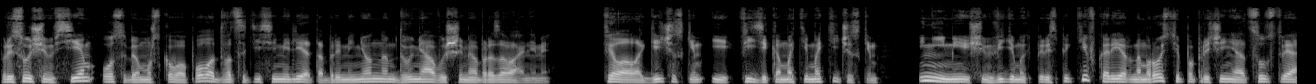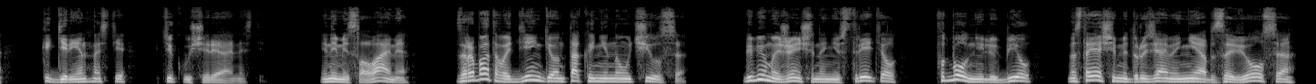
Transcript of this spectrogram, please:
присущим всем особям мужского пола 27 лет, обремененным двумя высшими образованиями – филологическим и физико-математическим, и не имеющим видимых перспектив в карьерном росте по причине отсутствия когерентности к текущей реальности. Иными словами, зарабатывать деньги он так и не научился, Любимой женщины не встретил, футбол не любил, настоящими друзьями не обзавелся,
